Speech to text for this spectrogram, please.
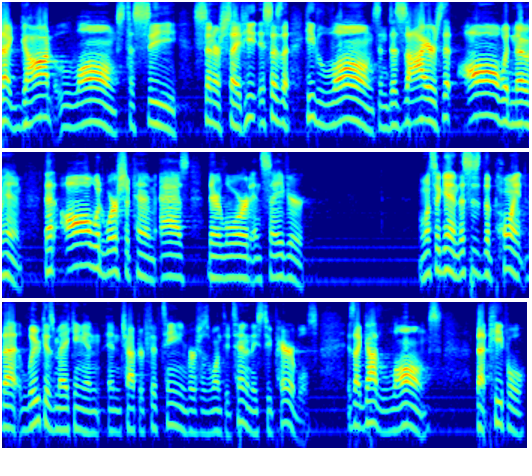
that God longs to see sinners saved. He, it says that He longs and desires that all would know Him, that all would worship Him as their Lord and Savior. Once again, this is the point that Luke is making in, in chapter 15, verses 1 through 10 in these two parables, is that God longs that people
